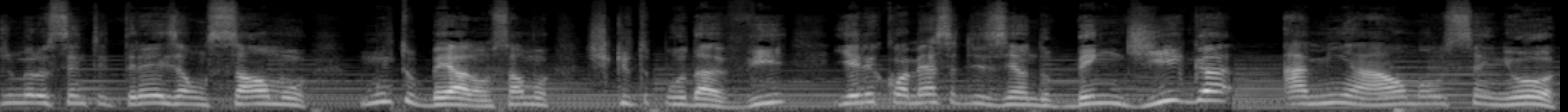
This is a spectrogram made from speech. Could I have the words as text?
número 103 é um salmo muito belo, um salmo escrito por Davi, e ele começa dizendo: Bendiga a minha alma o Senhor,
